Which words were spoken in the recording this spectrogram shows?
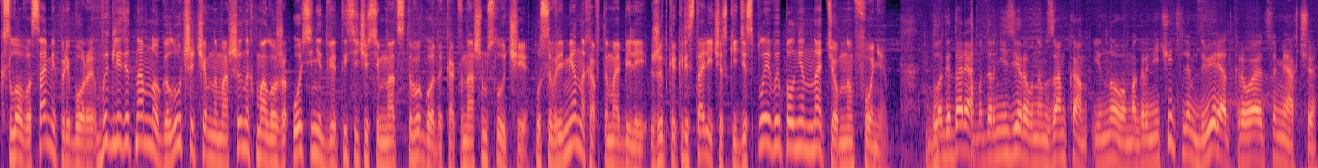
К слову, сами приборы выглядят намного лучше, чем на машинах моложе осени 2017 года, как в нашем случае. У современных автомобилей жидкокристаллический дисплей выполнен на темном фоне. Благодаря модернизированным замкам и новым ограничителям двери открываются мягче.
